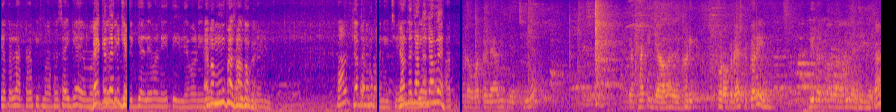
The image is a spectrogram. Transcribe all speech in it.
બે કલાક ટ્રાફિકમાં ફસાઈ ગયા એમાં બે કે જે તે જગ્યા જગ્યા લેવાની હતી લેવાની એ તો નહીં. મું ફસાણો છો કે? નડ્યું. કાં? ચાલ, ચાલ, રૂક. લેવાની છે જાણતે, એ જાણતે, જગ્યા. જાણતે. આપણે હોટલે આવી ગયા છીએ ત્યાં થાકી ગયા હવે ઘડીક થોડોક રેસ્ટ કરી ડિનર કરવા આવ્યા જઈએ હા?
